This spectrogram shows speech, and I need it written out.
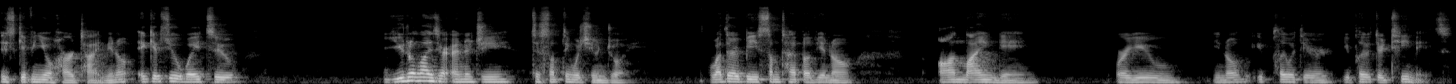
is giving you a hard time, you know? It gives you a way to utilize your energy to something which you enjoy. Whether it be some type of, you know, online game where you, you know, you play with your you play with your teammates,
